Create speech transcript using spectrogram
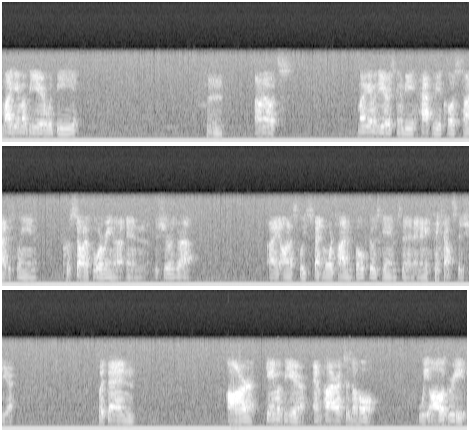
My game of the year would be hmm I don't know, it's game of the year is going to be have to be a close tie between Persona 4 Arena and Asura's Wrath. I honestly spent more time in both those games than in anything else this year. But then our game of the year, Empire X as a whole, we all agreed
